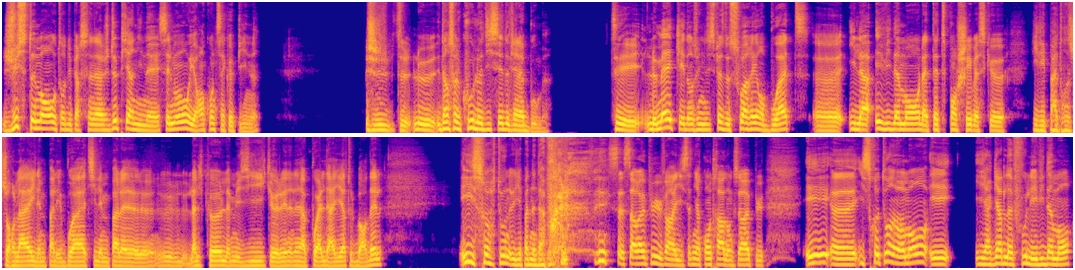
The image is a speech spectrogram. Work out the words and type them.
justement autour du personnage de Pierre Ninet, c'est le moment où il rencontre sa copine. D'un seul coup, l'Odyssée devient la boum. Le mec est dans une espèce de soirée en boîte. Euh, il a évidemment la tête penchée parce que il est pas dans ce genre-là. Il aime pas les boîtes, il aime pas l'alcool, la, musique, les nanas à poil derrière, tout le bordel. Et il se retourne. Il y a pas de nanas poil. ça, ça aurait pu. Enfin, il signe un contrat, donc ça aurait pu. Et euh, il se retourne un moment et il regarde la foule. Évidemment,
